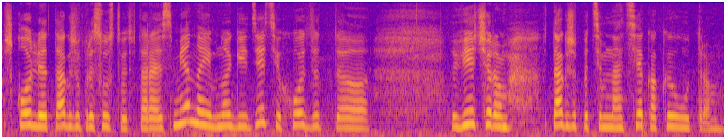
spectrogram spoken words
В школе также присутствует вторая смена, и многие дети ходят а, вечером также по темноте, как и утром.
